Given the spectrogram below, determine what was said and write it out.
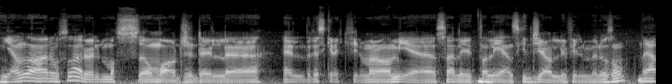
Igjen er også er det vel masse homager til eh, eldre skrekkfilmer, og mye særlig italienske gialli-filmer og sånn. Ja.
